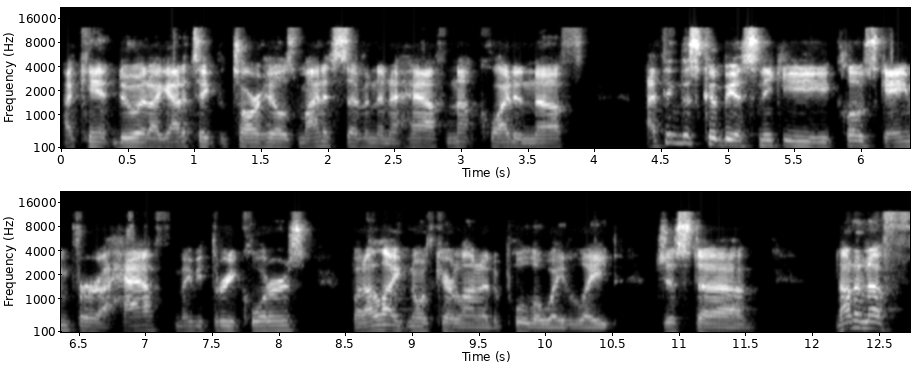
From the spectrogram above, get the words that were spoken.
I can't do it. I got to take the Tar Heels minus seven and a half, not quite enough. I think this could be a sneaky close game for a half, maybe three quarters, but I like North Carolina to pull away late. Just uh, not enough,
